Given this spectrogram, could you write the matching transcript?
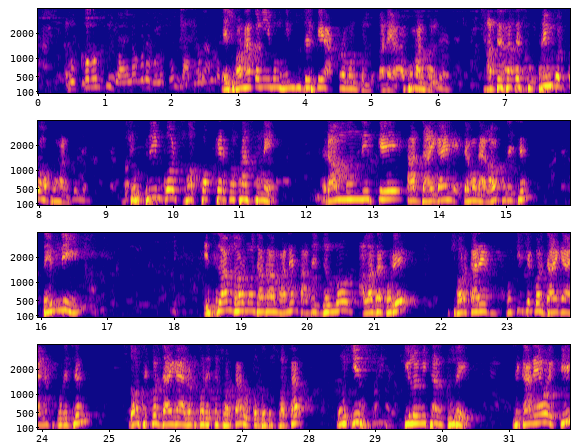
মুখ্যমন্ত্রী জয়নগরে বলেছেন রাম মন্দির এই সনাতনী এবং হিন্দুদেরকে আক্রমণ করলেন মানে অপমান করলেন। সাথে সাথে সুপ্রিম কোর্টকে অপমান করলেন। সুপ্রিম কোর্ট সব পক্ষের কথা শুনে রাম মন্দিরকে তার জায়গায় যেমন অ্যালাউ করেছেন তেমনি ইসলাম ধর্ম যারা মানে তাদের জন্য আলাদা করে সরকারের পঁচিশ একর জায়গা অ্যালট করেছেন। দশ একর জায়গা অ্যালট করেছে সরকার উত্তরপ্রদেশ সরকার। পঁচিশ কিলোমিটার দূরে। সেখানেও একটি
